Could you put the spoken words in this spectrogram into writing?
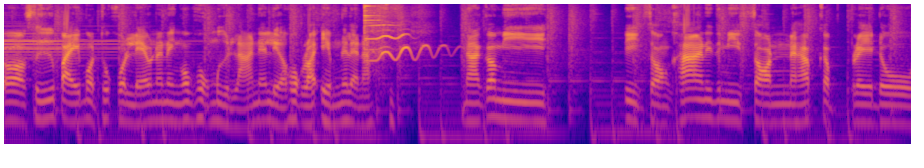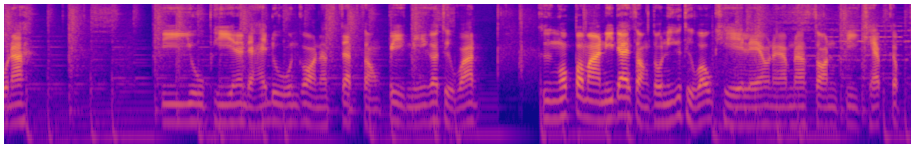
ก็ซื้อไปหมดทุกคนแล้วนะในงบ 60,000 ล้านเนี่ยเหลือ 600M นี่แหละนะนะก็มีปีกสองข้างนี่จะมีซอนนะครับกับเปรโดนะ DUP นะเดี๋ยวให้ดูกันก่อนนะจัด 2 ปีกนี้ก็ถือว่าคืองบประมาณนี้ได้ 2 ตัวนี้ก็ถือว่าโอเคแล้วนะครับนะซอนปีแคปกับเป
